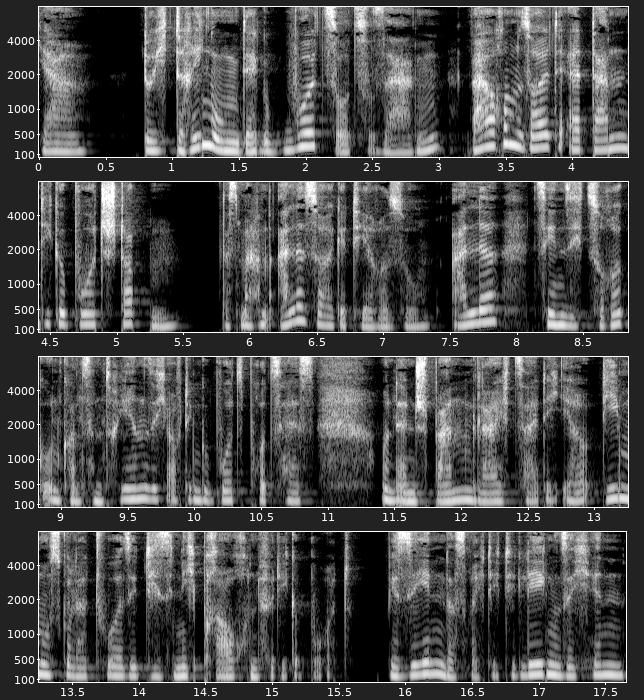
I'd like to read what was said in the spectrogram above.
ja, Durchdringung der Geburt sozusagen, warum sollte er dann die Geburt stoppen? Das machen alle Säugetiere so. Alle ziehen sich zurück und konzentrieren sich auf den Geburtsprozess und entspannen gleichzeitig ihre, die Muskulatur, die sie nicht brauchen für die Geburt. Wir sehen das richtig. Die legen sich hin,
